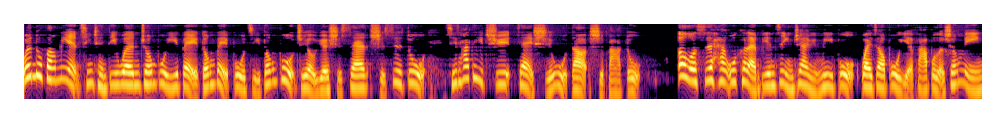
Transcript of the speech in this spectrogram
温度方面，清晨低温，中部以北、东北部及东部只有约十三、十四度，其他地区在十五到十八度。俄罗斯和乌克兰边境战云密布，外交部也发布了声明，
